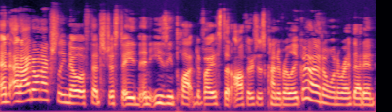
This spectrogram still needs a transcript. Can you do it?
And and I don't actually know if that's just a an easy plot device that authors just kind of are like, ah, I don't want to write that in,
